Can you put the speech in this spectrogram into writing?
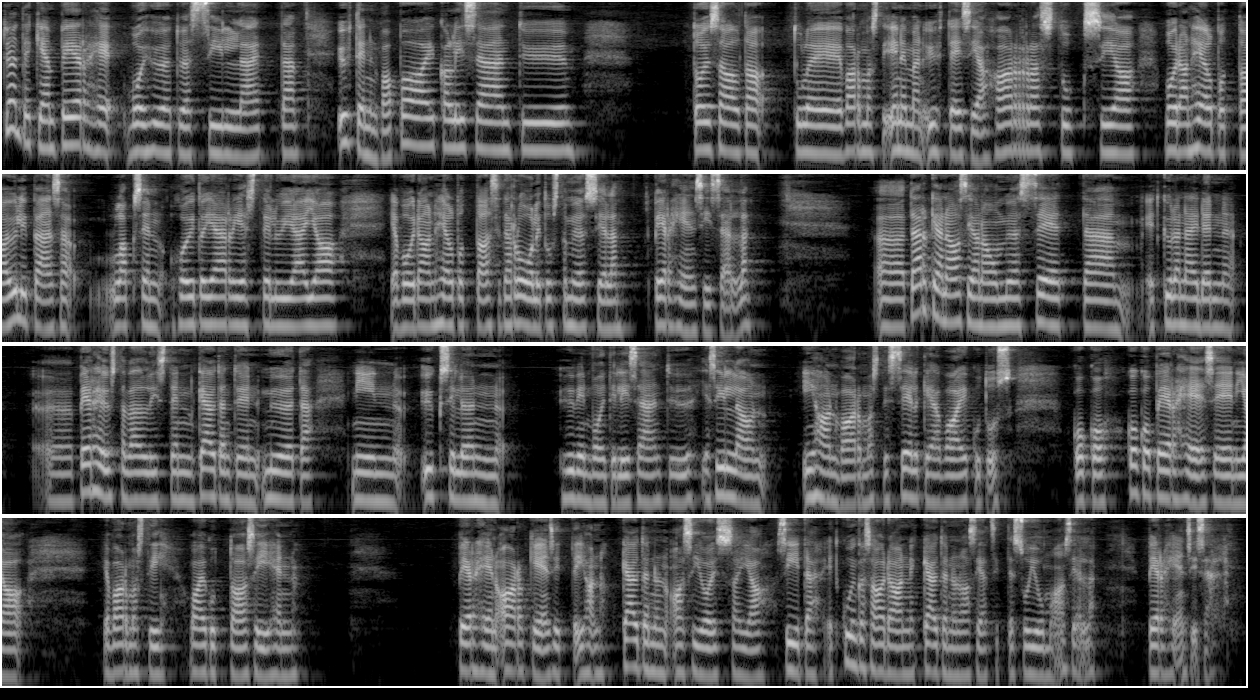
Työntekijän perhe voi hyötyä sillä, että yhteinen vapaa-aika lisääntyy. Toisaalta tulee varmasti enemmän yhteisiä harrastuksia. Voidaan helpottaa ylipäänsä lapsen hoitojärjestelyjä ja, ja voidaan helpottaa sitä roolitusta myös siellä perheen sisällä. Tärkeänä asiana on myös se, että, että kyllä näiden perheystävällisten käytäntöjen myötä niin yksilön hyvinvointi lisääntyy ja sillä on ihan varmasti selkeä vaikutus koko, koko perheeseen ja, ja varmasti vaikuttaa siihen perheen arkeen sitten ihan käytännön asioissa ja siitä, että kuinka saadaan ne käytännön asiat sitten sujumaan siellä perheen sisällä.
